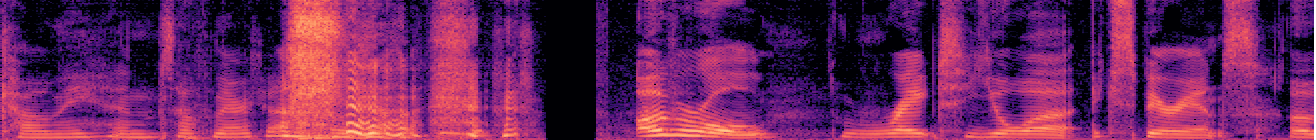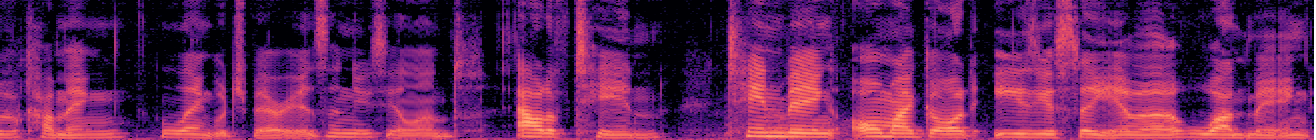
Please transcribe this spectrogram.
Kaomi in South America. Overall, rate your experience overcoming language barriers in New Zealand out of 10. 10 being, oh my god, easiest thing ever. 1 being,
